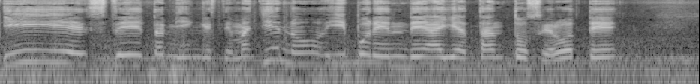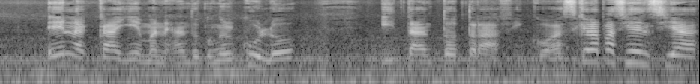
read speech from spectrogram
y este también esté más lleno y por ende haya tanto cerote en la calle manejando con el culo y tanto tráfico. Así que la paciencia,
